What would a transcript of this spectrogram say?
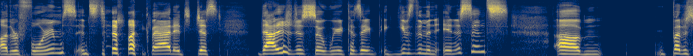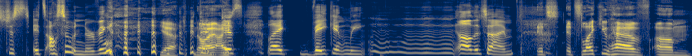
other forms instead like that. It's just that is just so weird because it it gives them an innocence. Um, but it's just it's also unnerving. Yeah. No, I- I- just like vacantly mm, all the time. it's it's like you have um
